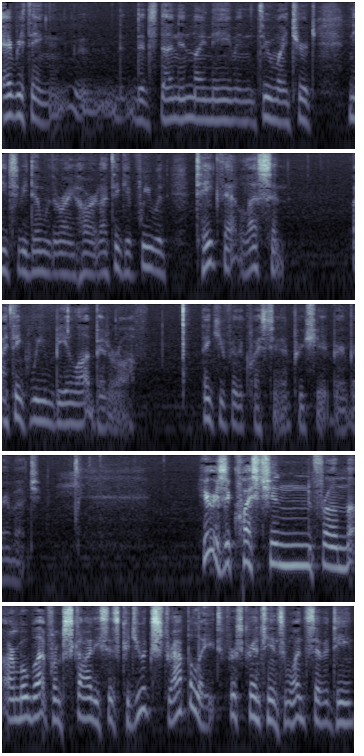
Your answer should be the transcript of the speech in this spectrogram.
everything that's done in my name and through my church needs to be done with the right heart. I think if we would take that lesson, I think we'd be a lot better off. Thank you for the question. I appreciate it very, very much. Here is a question from our mobile app from Scott. He says, Could you extrapolate 1 Corinthians 1.17?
